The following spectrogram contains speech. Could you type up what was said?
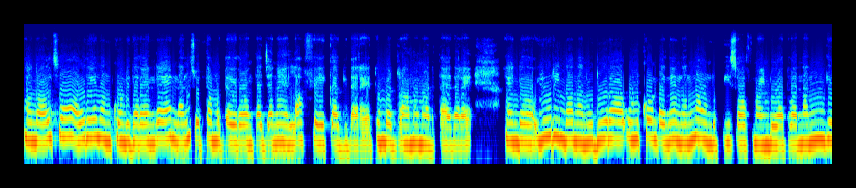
ಅಂಡ್ ಆಲ್ಸೋ ಅವ್ರು ಏನ್ ಅನ್ಕೊಂಡಿದ್ದಾರೆ ಅಂದ್ರೆ ನನ್ ಸುತ್ತಮುತ್ತ ಇರುವಂತ ಜನ ಎಲ್ಲ ಫೇಕ್ ಆಗಿದ್ದಾರೆ, ತುಂಬಾ ಡ್ರಾಮಾ ಮಾಡ್ತಾ ಇದ್ದಾರೆ. ಅಂಡ್ ಇವರಿಂದ ನಾನು ದೂರ ಉಳ್ಕೊಂಡ್ರೇನೆ ನನ್ನ ಒಂದು ಪೀಸ್ ಆಫ್ ಮೈಂಡ್ ಅಥವಾ ನನ್ಗೆ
